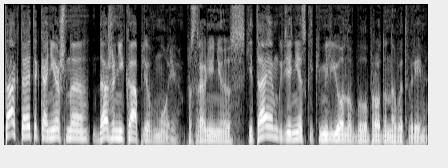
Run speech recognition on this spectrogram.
Так-то это, конечно, даже не капля в море по сравнению с Китаем, где несколько миллионов было продано в это время.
